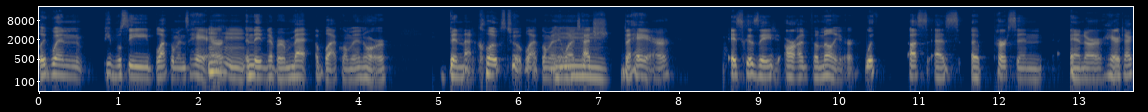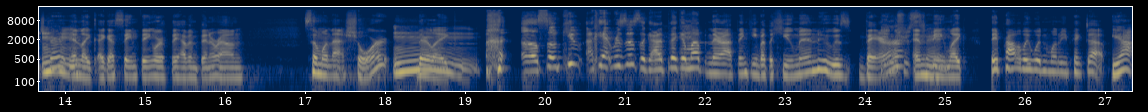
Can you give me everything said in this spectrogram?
like when people see black women's hair Mhm. and they've never met a black woman or been that close to a black woman, they want to touch Mm. the hair. It's because they are unfamiliar with us as a person and our hair texture. Mhm. And like I guess same thing, or if they haven't been around someone that short, they're like, Mm. oh, so cute. I can't resist. I gotta pick him up. And they're not thinking about the human who is there and being like, they probably wouldn't want to be picked up. yeah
